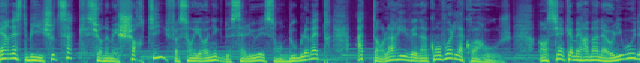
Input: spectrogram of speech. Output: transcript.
Ernest B. Schutzak, surnommé Shorty, façon ironique de saluer son double maître, attend l'arrivée d'un convoi de la Croix-Rouge. Ancien caméraman à Hollywood,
